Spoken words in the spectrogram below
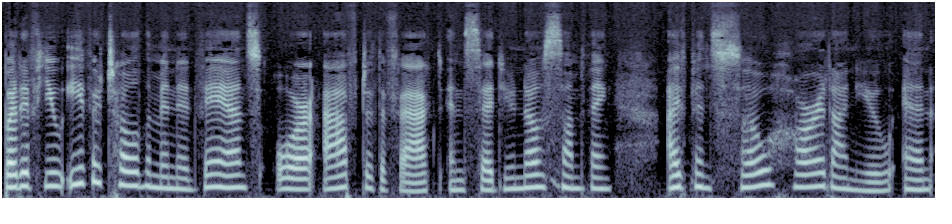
but if you either told them in advance or after the fact and said you know something i've been so hard on you and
